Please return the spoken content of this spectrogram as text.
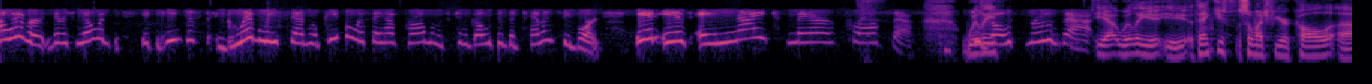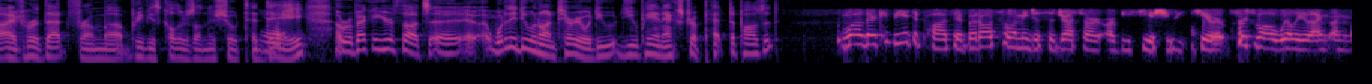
However, there's no. It, he just glibly said, "Well, people, if they have problems, can go to the tenancy board." It is a nightmare process Willie, to go through that. Yeah, Willie, thank you so much for your call. Uh, I've heard that from uh, previous callers on this show today. Uh, Rebeka, your thoughts? Uh, what do they do in Ontario? Do you, do you pay an extra pet deposit? Well, there could be a deposit, but also let me just address our, our BC issue here. First of all, Willie, I'm, I'm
